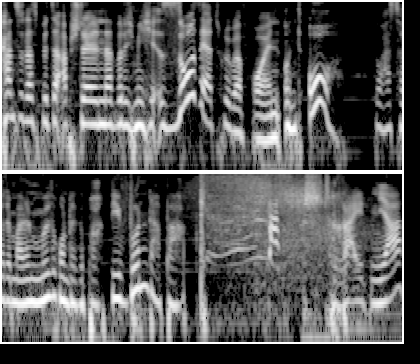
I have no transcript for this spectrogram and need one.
Kannst du das bitte abstellen? Da würde ich mich so sehr drüber freuen. Und oh, du hast heute mal den Müll runtergebracht. Wie wunderbar. Streiten, ja?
